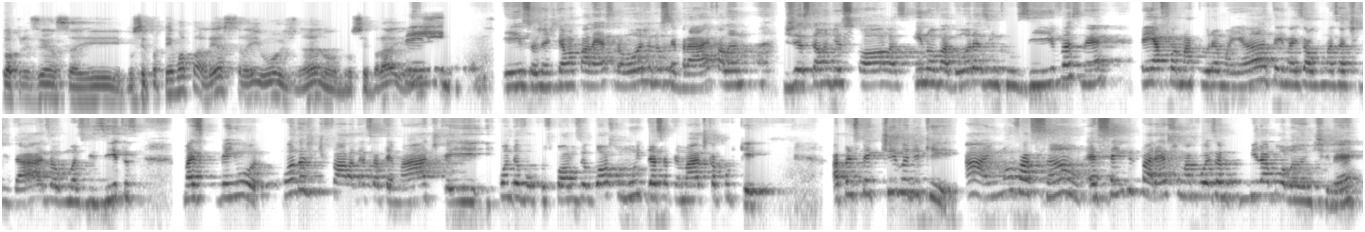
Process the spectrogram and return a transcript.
tua presença aí. Você tem uma palestra aí hoje, né, no, no Sebrae? Sim, é isso? isso. A gente tem uma palestra hoje no Sebrae falando de gestão de escolas inovadoras inclusivas, né? Tem a formatura amanhã, tem mais algumas atividades, algumas visitas. Mas, Benhur, quando a gente fala dessa temática e, e quando eu vou para os polos, eu gosto muito dessa temática porque a perspectiva de que ah, a inovação é sempre parece uma coisa mirabolante, né?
